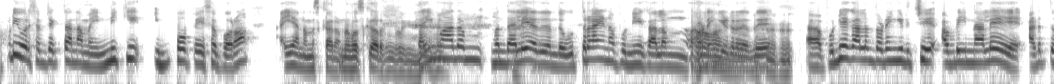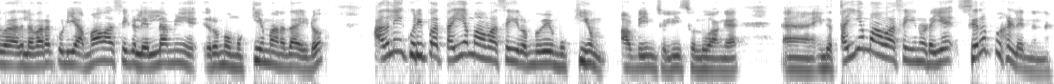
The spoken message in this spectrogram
அப்படி ஒரு சப்ஜெக்ட் தான் நம்ம இன்னைக்கு இப்போ பேச போறோம். ஐயா நமஸ்காரம். நமஸ்காரங்க தை மாதம் வந்தாலே அது அந்த உத்தராயண புண்ணிய காலம் தொடங்கிடுறது. புண்ணிய காலம் தொடங்கிடுச்சு அப்படின்னாலே அடுத்து அதுல வரக்கூடிய அமாவாசைகள் எல்லாமே ரொம்ப முக்கியமானதாயிடும். அதுலயும் குறிப்பா தை அமாவாசை ரொம்பவே முக்கியம் அப்படின்னு சொல்லி சொல்லுவாங்க. இந்த தை அமாவாசையினுடைய சிறப்புகள் என்னென்ன?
